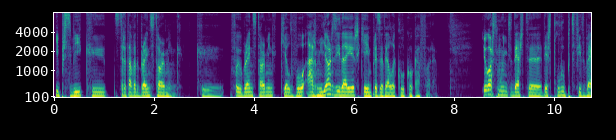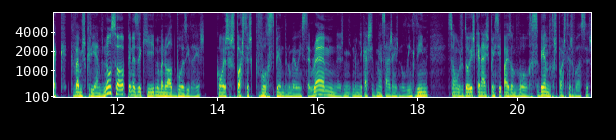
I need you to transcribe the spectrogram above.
e percebi que se tratava de brainstorming, que foi o brainstorming que a levou às melhores ideias que a empresa dela colocou cá fora. Eu gosto muito deste, deste loop de feedback que vamos criando, não só apenas aqui no Manual de Boas Ideias, com as respostas que vou recebendo no meu Instagram, nas, na minha caixa de mensagens no LinkedIn. São os dois canais principais onde vou recebendo respostas vossas.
